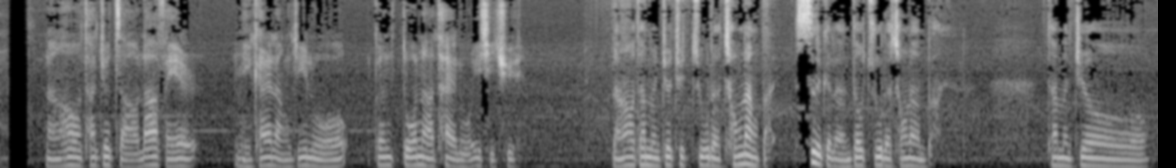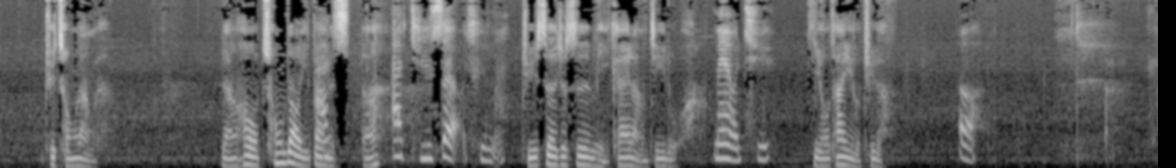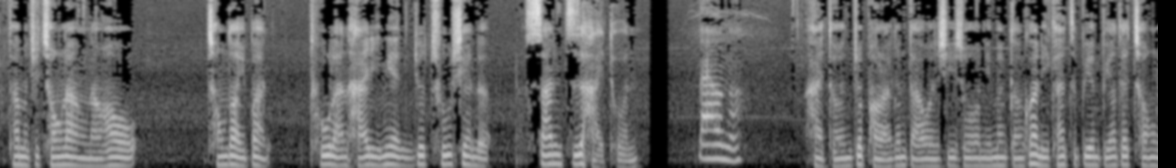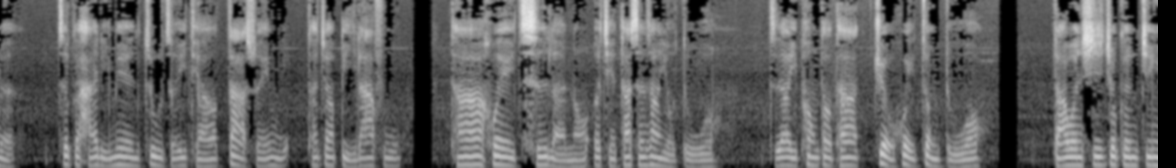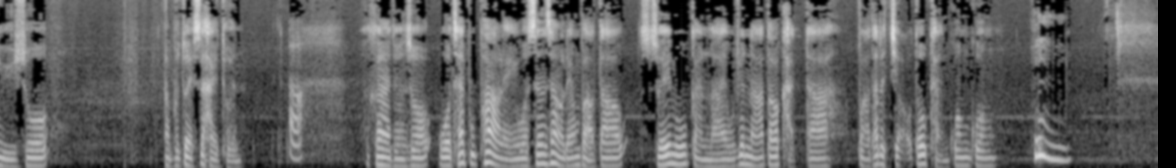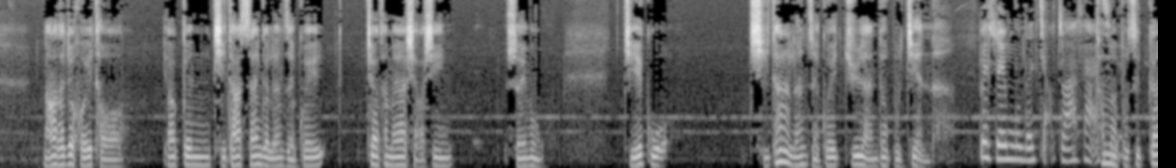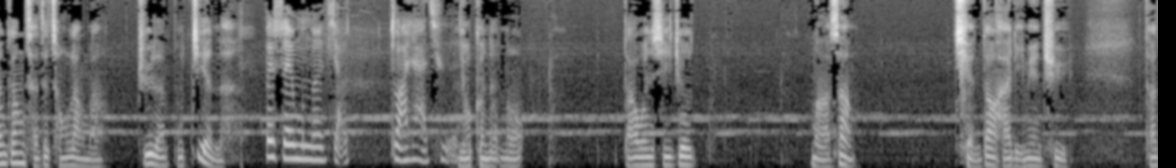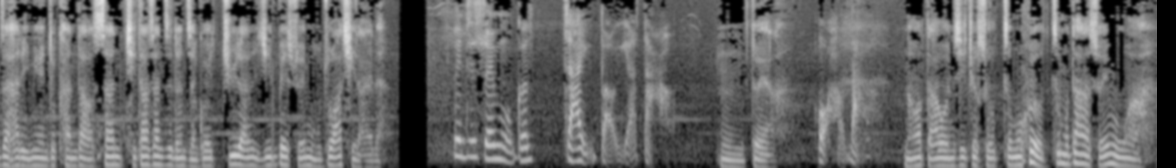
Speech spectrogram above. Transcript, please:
然后他就找拉斐尔、米开朗基罗跟多纳泰罗一起去，然后他们就去租了冲浪板，四个人都租了冲浪板，他们就去冲浪了。然后冲到一半的时啊啊，橘色有去吗？橘色就是米开朗基罗啊，没有去。有他有去啊。哦。他们去冲浪，然后冲到一半，突然海里面就出现了三只海豚。然后呢？海豚就跑来跟达文西说：“你们赶快离开这边，不要再冲了。这个海里面住着一条大水母。”它叫比拉夫，它会吃人哦，而且它身上有毒哦，只要一碰到它就会中毒哦。达文西就跟金鱼说：“啊，不对，是海豚。”啊，跟海豚说：“我才不怕嘞，我身上有两把刀，水母赶来我就拿刀砍它，把它的脚都砍光光。”嗯，然后他就回头要跟其他三个忍者龟。叫他们要小心水母，结果其他的忍者龟居然都不见了，被水母的脚抓下去。他们不是刚刚才在冲浪吗？居然不见了，被水母的脚抓下去了。有可能哦。达文西就马上潜到海里面去，他在海里面就看到三其他三只忍者龟居然已经被水母抓起来了。那只水母跟鲨鱼宝一样大哦。嗯，对啊。哦，好大。然后达文西就说：“怎么会有这么大的水母啊？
